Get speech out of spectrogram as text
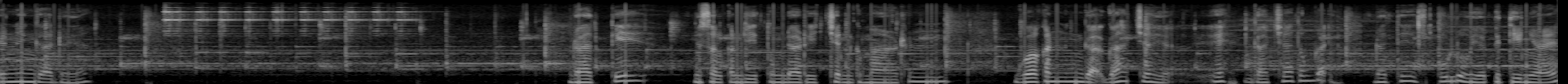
Ini nggak ada ya. Berarti misalkan dihitung dari chain kemarin gua kan nggak gacha ya. Eh gacha atau enggak ya? Berarti 10 ya PT-nya ya.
